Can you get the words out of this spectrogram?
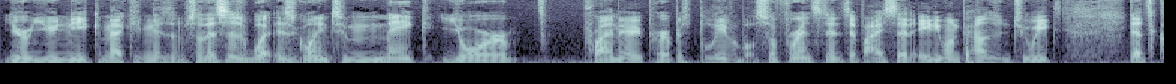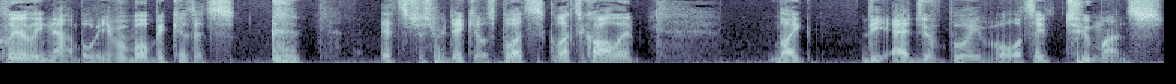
your unique mechanism. So this is what is going to make your primary purpose believable. So, for instance, if I said 81 pounds in two weeks, that's clearly not believable because it's it's just ridiculous. But let's let's call it like the edge of believable. Let's say two months,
